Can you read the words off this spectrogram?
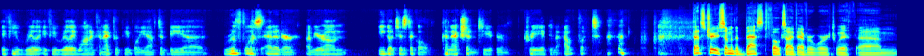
if you really if you really want to connect with people you have to be a ruthless editor of your own egotistical connection to your creative output. That's true. Some of the best folks i've ever worked with um,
